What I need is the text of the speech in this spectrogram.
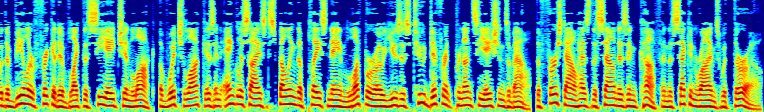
with a velar fricative like the ch in Loch, of which Lough is an anglicized spelling the place name Loughborough uses two different pronunciations of ow, the first ow has the sound as in cuff and the second rhymes with thorough.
